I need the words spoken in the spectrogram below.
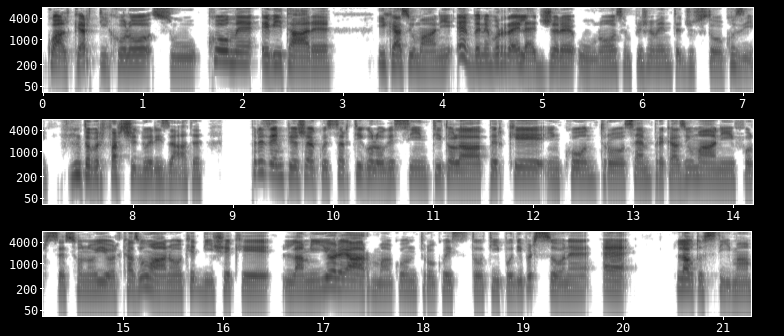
qualche articolo su come evitare i casi umani e ve ne vorrei leggere uno, semplicemente giusto così, tanto per farci due risate. Per esempio, c'è questo articolo che si intitola Perché incontro sempre casi umani, forse sono io il caso umano, che dice che la migliore arma contro questo tipo di persone è L'autostima.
